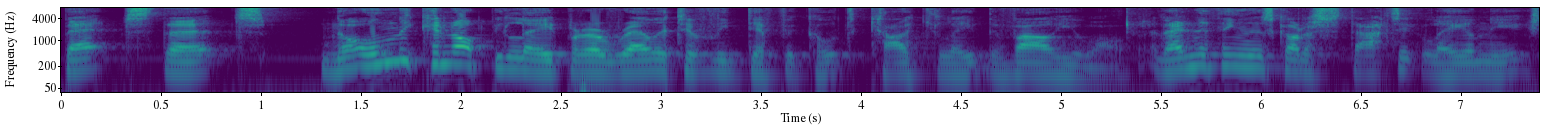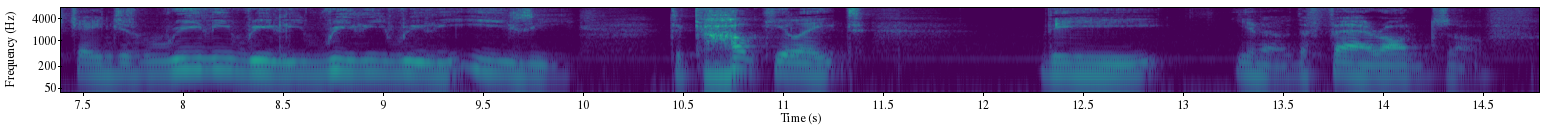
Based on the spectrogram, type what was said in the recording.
bets that not only cannot be laid but are relatively difficult to calculate the value of. And anything that's got a static lay on the exchange is really, really, really, really easy to calculate the you know the fair odds of.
